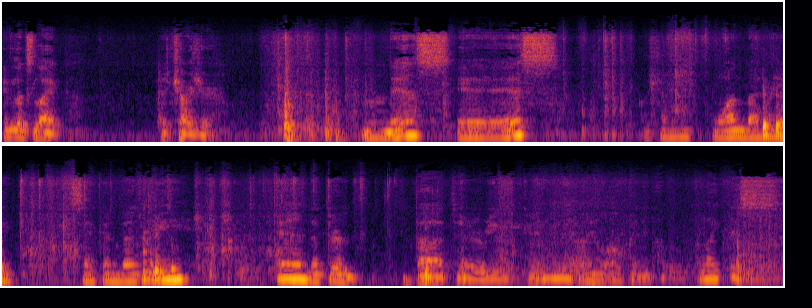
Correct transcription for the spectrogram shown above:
It looks like a charger. This is cushion one battery, second battery, and the third battery. Okay, I'll open it up like this.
